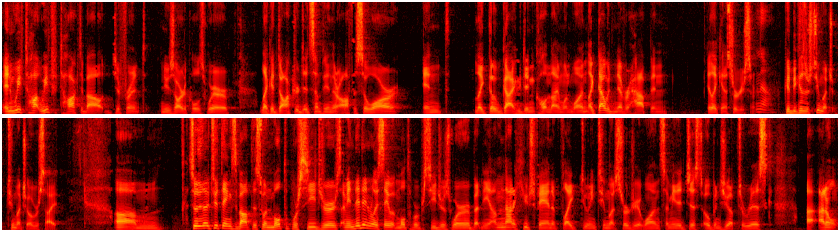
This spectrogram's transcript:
And we've talked we've talked about different news articles where like a doctor did something in their office OR and like the guy who didn't call 911, like that would never happen like in a surgery center. No. Good because there's too much too much oversight. Um, so the other two things about this one: multiple procedures. I mean, they didn't really say what multiple procedures were, but you know, I'm not a huge fan of like doing too much surgery at once. I mean, it just opens you up to risk. I I don't.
